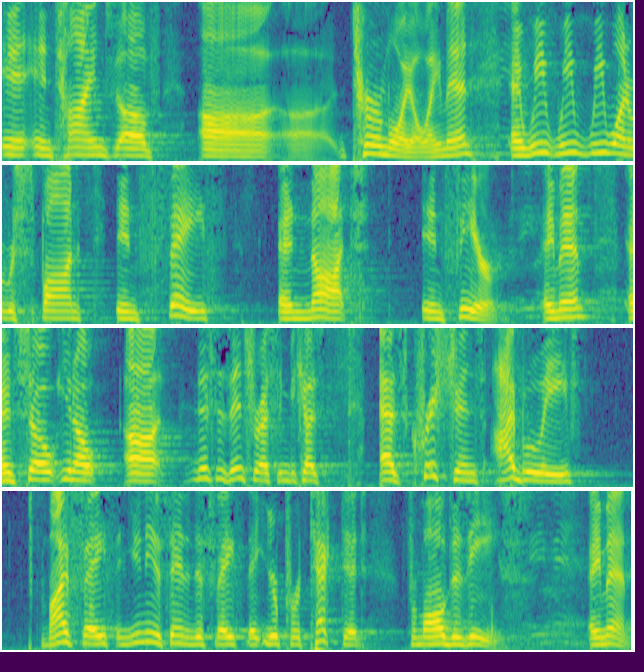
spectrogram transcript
in, in, times of uh, uh, turmoil. Amen? And we, we, we want to respond in faith and not in fear. Amen? And so, you know, uh, this is interesting because as Christians, I believe my faith, and you need to stand in this faith, that you're protected from all disease. Amen. Amen.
